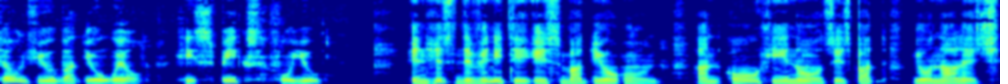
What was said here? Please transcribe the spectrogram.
tells you but your will. He speaks for you. In his divinity is but your own and all he knows is but your knowledge,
